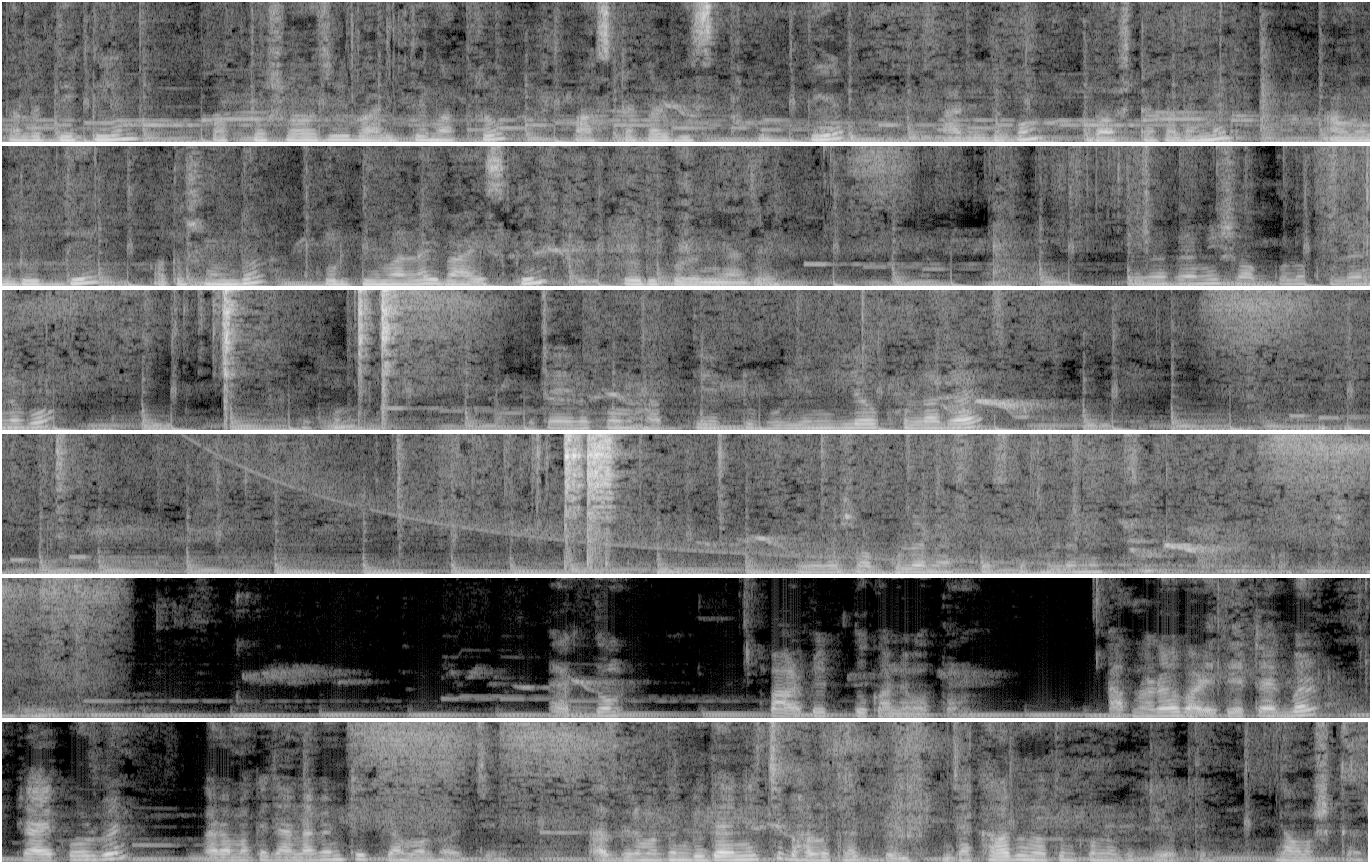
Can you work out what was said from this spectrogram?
তাহলে দেখলেন কত সহজেই বাড়িতে মাত্র পাঁচ টাকার বিস্কুট দিয়ে আর এরকম দশ টাকা দামের আমল দুধ দিয়ে কত সুন্দর কুলপি মালাই বা আইসক্রিম তৈরি করে নেওয়া যায়। এভাবে আমি সবগুলো খুলে নেব। এটা এরকম হাত দিয়ে একটু ঘুরিয়ে নিলেও খোলা যায়। এভাবে সবগুলো আমি আস্তে আস্তে খুলে নিচ্ছি। একদম পারফেক্ট দোকানের মতন। আপনারাও বাড়িতে এটা একবার ট্রাই করবেন আর আমাকে জানাবেন ঠিক কেমন হয়েছে। আজকের মতন বিদায় নিচ্ছি, ভালো থাকবেন। দেখা হবে নতুন কোনো ভিডিওতে। নমস্কার।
